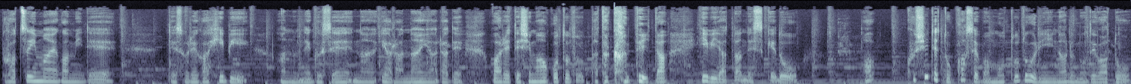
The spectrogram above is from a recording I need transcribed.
分厚い前髪ででそれが日々あの寝癖なやらなんやらで割れてしまうことと戦っていた日々だったんですけどあ櫛で溶かせば元通りになるのではと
